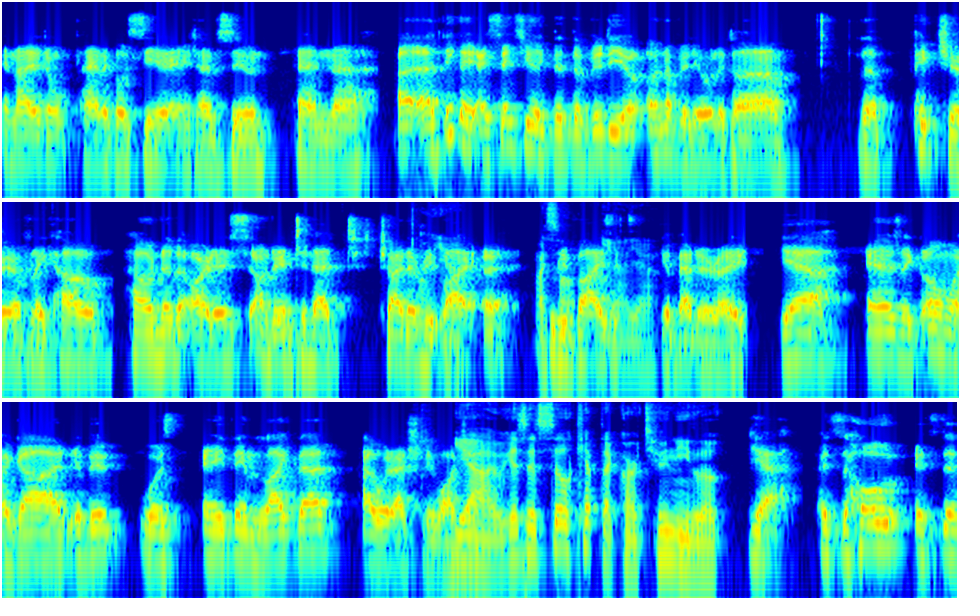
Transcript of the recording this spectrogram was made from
and I don't plan to go see it anytime soon. And uh, I, I think I, I sent you like the, the video, or not video, like uh, the picture of like how how another artist on the internet tried to Oh, yeah. revive I uh, revise yeah, it yeah. get better, right? Yeah, and it's like, oh my god, if it was anything like that, I would actually watch it. Yeah, because it still kept that cartoony look. Yeah, it's the whole it's the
